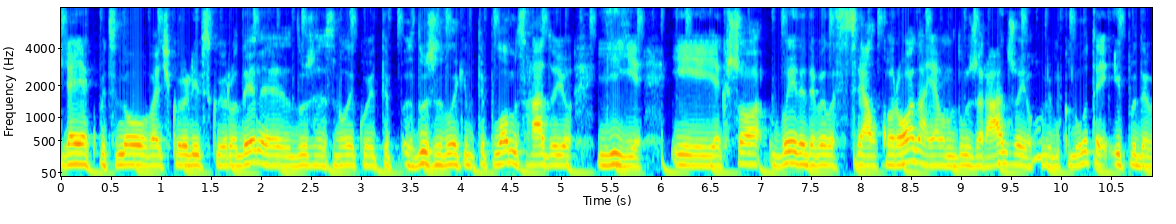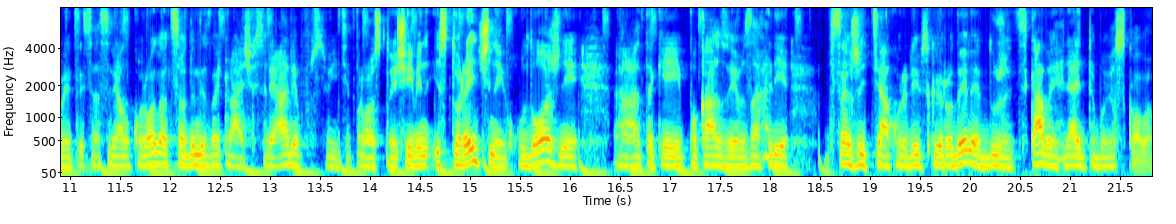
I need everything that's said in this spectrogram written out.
я, як поціновувач королівської родини, дуже з великою теп- з дуже великим теплом згадую її. І якщо ви не дивилися серіал Корона, я вам дуже раджу його вимкнути і подивитися. Серіал Корона це один із найкращих серіалів у світі. Просто ще він історичний, художній, такий показує взагалі все життя королівської родини. Дуже цікавий, гляньте обов'язково.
